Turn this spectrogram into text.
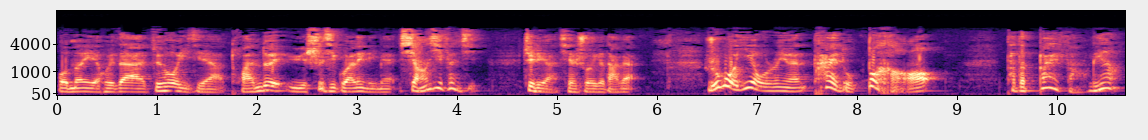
我们也会在最后一节啊团队与士气管理里面详细分析。这里啊，先说一个大概。如果业务人员态度不好，他的拜访量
